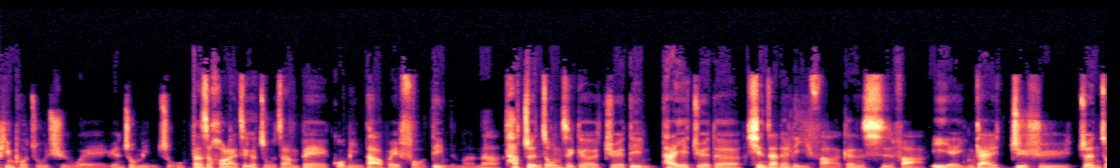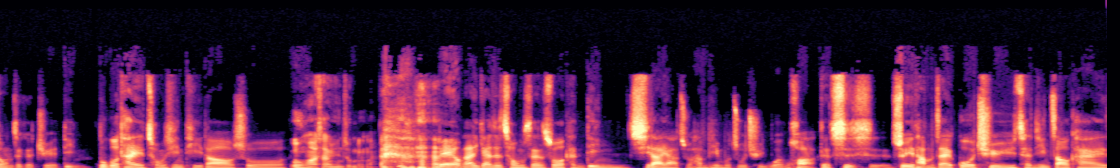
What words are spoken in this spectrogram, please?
平埔族群为原住民族，但是后来这个主张被国民大会否定了嘛？那他尊重这个决定，他也觉得现在的立法跟司法也应该继续尊重这个决定。不过他也重新提到说，文化上原住民嘛，没有，那应该是重申说肯定希拉雅族和平埔族群文化的事实。所以他们在过去曾经召开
